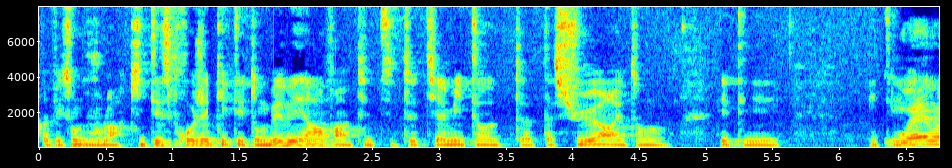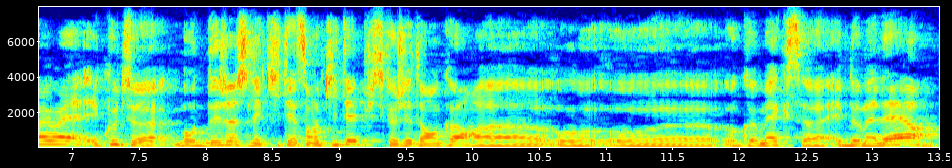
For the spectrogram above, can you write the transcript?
réflexion de vouloir quitter ce projet qui était ton bébé hein? Enfin, tu as mis ta, ta, sueur et ton et tes, Ouais, ouais, ouais. Écoute, euh, bon, déjà, je l'ai quitté sans le quitter puisque j'étais encore euh, au, au, euh, au, Comex hebdomadaire.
